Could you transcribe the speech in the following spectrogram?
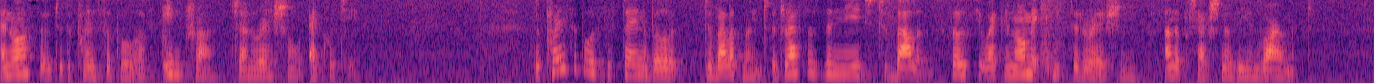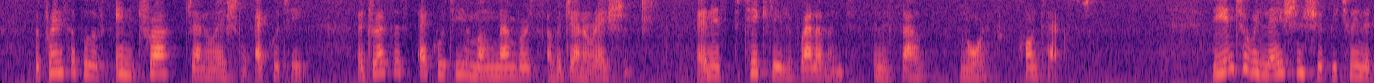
and also to the principle of intra generational equity. The principle of sustainable development addresses the need to balance socioeconomic considerations and the protection of the environment. The principle of intra generational equity addresses equity among members of a generation and is particularly relevant in the South North context. The interrelationship between the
